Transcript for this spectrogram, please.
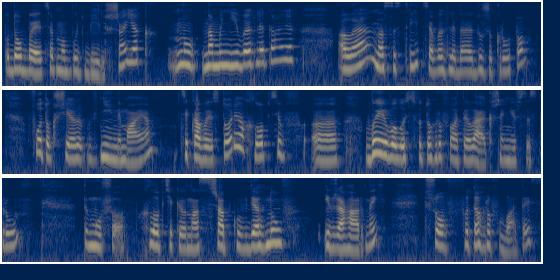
подобається, мабуть, більше, як ну, на мені виглядає. Але на сестрі ця виглядає дуже круто. Фоток ще в ній немає. цікава історія. Хлопців е, виявилось сфотографувати легше, ніж сестру. Тому що хлопчики у нас шапку вдягнув і вже гарний. Пішов фотографуватись.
